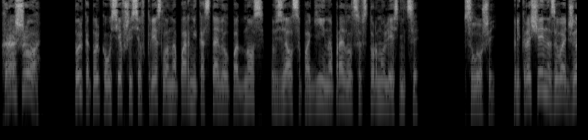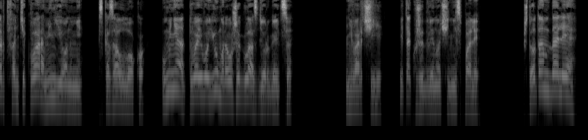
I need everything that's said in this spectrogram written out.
Хорошо. Только-только усевшийся в кресло напарник оставил поднос, взял сапоги и направился в сторону лестницы. «Слушай, «Прекращай называть жертв антиквара миньонами», — сказал Локо. «У меня от твоего юмора уже глаз дергается». «Не ворчи, и так уже две ночи не спали». «Что там далее?»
